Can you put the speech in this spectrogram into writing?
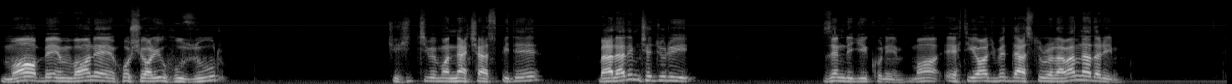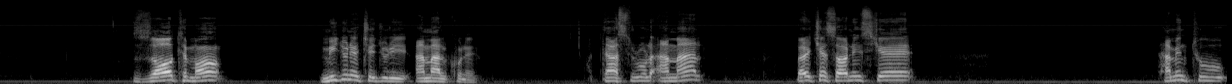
ما به عنوان هوشیاری حضور که هیچی به ما نچسبیده بلدیم چجوری زندگی کنیم. ما احتیاج به دستورالعمل نداریم. ذات ما می‌دونه چجوری عمل کنه. دستورالعمل برای کسانی است که همین تو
